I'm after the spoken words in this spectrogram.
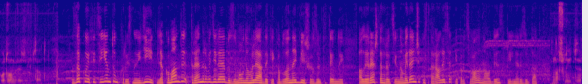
вот вам результат. За коефіцієнтом корисної дії для команди тренер виділяє безумовно голярдик, яка була найбільш результативною, але й решта гравців на майданчику старалися і працювали на один спільний результат. Наш лидер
